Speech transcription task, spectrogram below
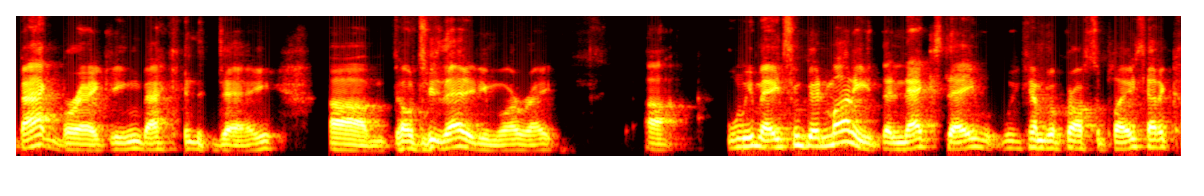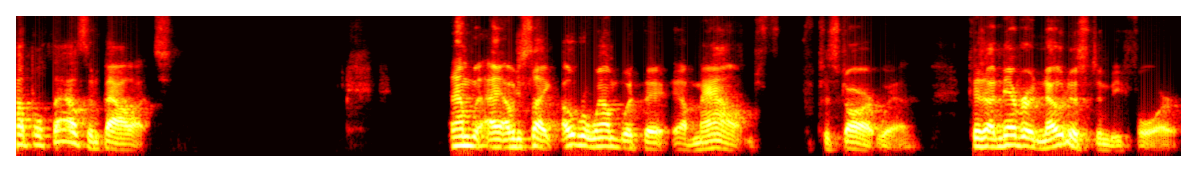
backbreaking back in the day. Um, don't do that anymore, right? Uh, we made some good money. The next day, we come across the place, had a couple thousand pallets. And I'm, I was just like overwhelmed with the amount to start with because I never noticed them before.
